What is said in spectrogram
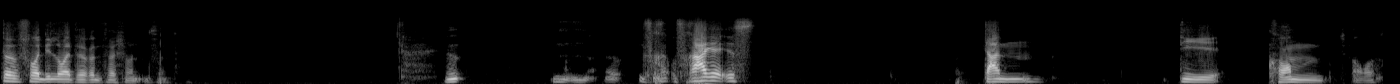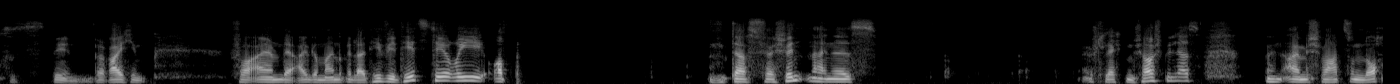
bevor die Leute darin verschwunden sind. Frage ist dann, die kommt aus den Bereichen vor allem der allgemeinen Relativitätstheorie, ob das Verschwinden eines schlechten Schauspielers in einem schwarzen Loch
